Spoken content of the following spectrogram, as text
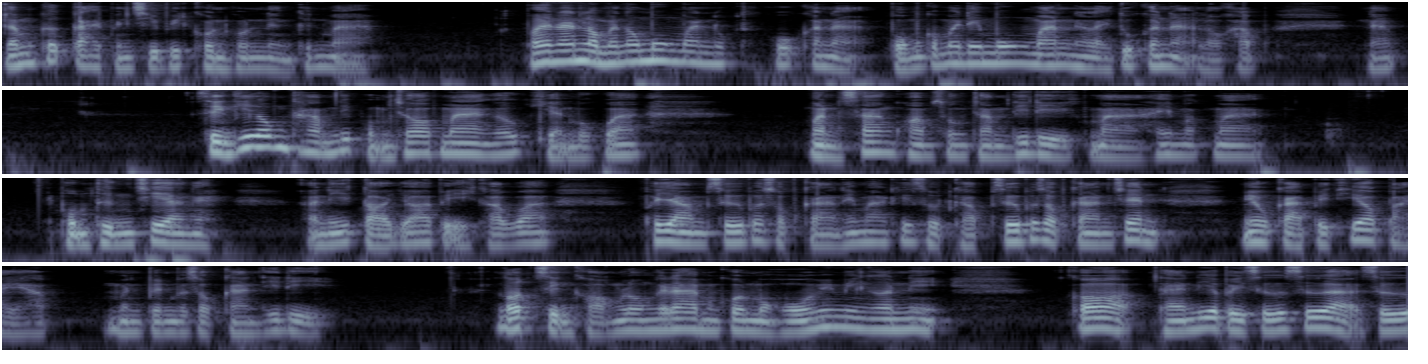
แล้วมันก็กลายเป็นชีวิตคนคนหนึ่งขึ้นมา เพราะฉะนั้นเราไม่ต้องมุ่งมั่นทุกขณะ ผมก็ไม่ได้มุ่งมั่นอะไรทุกขณะหรอกครับนะ สิ่งที่ต้องทำที่ผมชอบมากเขาเขียนบอกว่ามันสร้างความทรงจำที่ดีมาให้มาก ๆ ผมถึงเชียร์ไง อันนี้ต่อยอดไปอีกครับว่า พยายามซื้อประสบการณ์ให้มากที่สุดครับ ซื้อประสบการณ์เช่น มีโอกาสไปเที่ยวไปครับ มันเป็นประสบการณ์ที่ดี ลดสิ่งของลงก็ได้บางคนบอกโหไม่มีเงินนี่ ก็แทนที่จะไปซื้อเสื้อซื้อ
